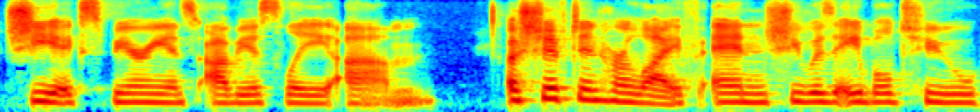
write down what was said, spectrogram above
she experienced obviously um, a shift in her life and she was able to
